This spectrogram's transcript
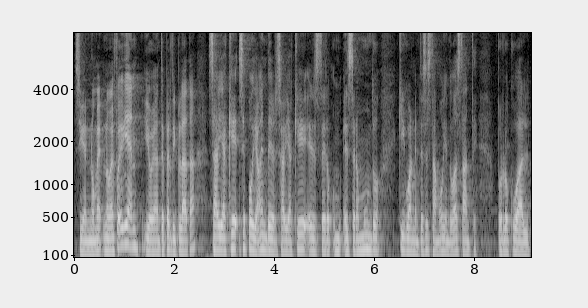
si bien no me, no me fue bien y obviamente perdí plata, sabía que se podía vender, sabía que este era, un, este mundo que igualmente se está moviendo bastante, por lo cual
